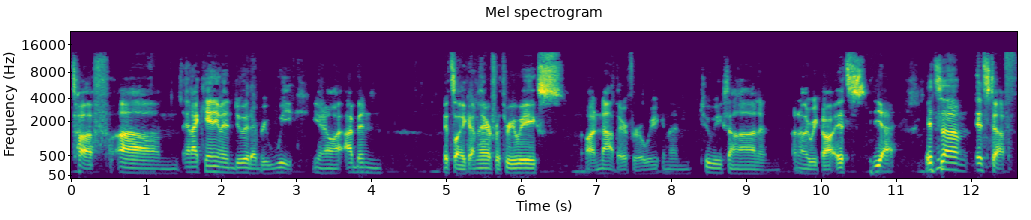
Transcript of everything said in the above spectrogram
tough. Um, and I can't even do it every week. You know, I, I've been, it's like I'm there for three weeks, uh, not there for a week, and then two weeks on and another week off. It's, yeah, it's, um, it's tough.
